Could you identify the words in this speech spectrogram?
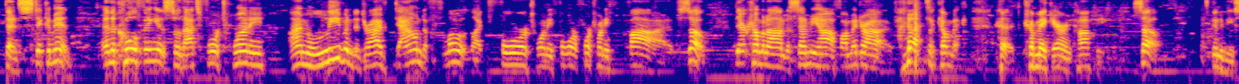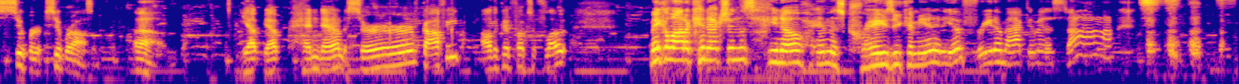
then stick them in. And the cool thing is, so that's 420. I'm leaving to drive down to float like 424, 425. So they're coming on to send me off on my drive to come make come make Aaron coffee. So it's going to be super super awesome. Uh, yep, yep. Heading down to serve coffee all the good folks afloat. Make a lot of connections, you know, in this crazy community of freedom activists. Ah,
